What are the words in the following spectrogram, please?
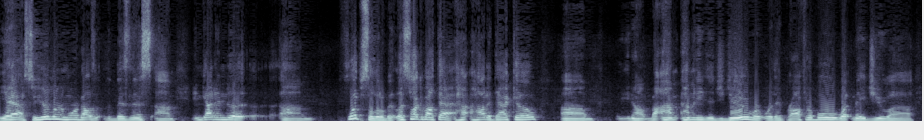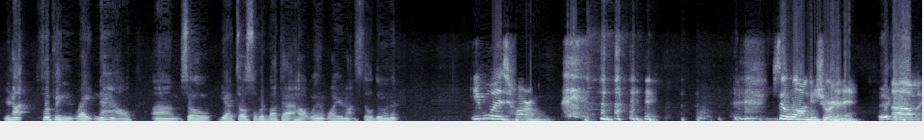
yeah. So you're learning more about the business um, and got into um, flips a little bit. Let's talk about that. How, how did that go? Um, you know, how, how, many did you do? Were, were they profitable? What made you? Uh, you're not flipping right now, um, so yeah, tell us a little bit about that. How it went while you're not still doing it. It was horrible. so long and short of it. Okay. Um,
